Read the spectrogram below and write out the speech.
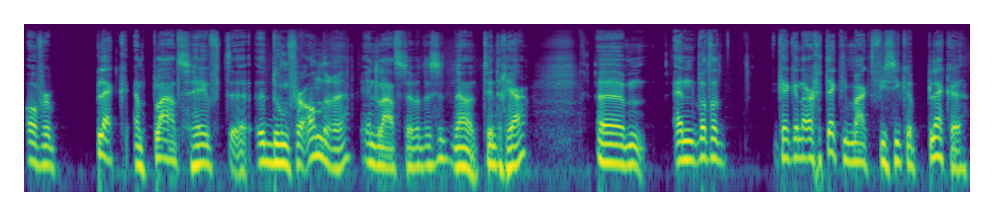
over plek en plaats heeft eh, doen veranderen in de laatste, wat is het, nou, 20 jaar. Ehm, en wat dat. Kijk, een architect die maakt fysieke plekken.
